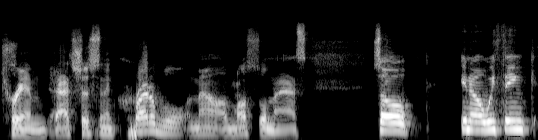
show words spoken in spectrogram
trimmed. Yeah. That's just an incredible amount of muscle mass. So, you know, we think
